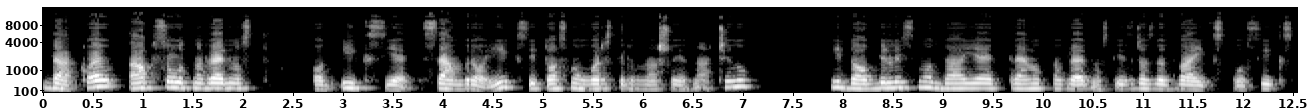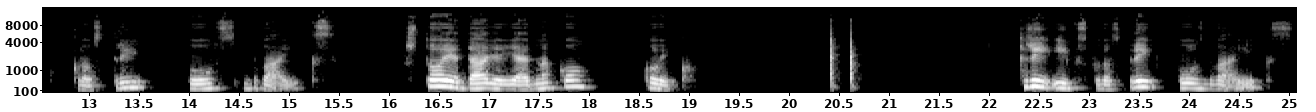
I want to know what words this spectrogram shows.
Dakle, apsolutna vrednost od x je sam broj x i to smo uvrstili u našu jednačinu i dobili smo da je trenutna vrednost izraza 2x plus x kroz 3 plus 2x. Što je dalje jednako koliko? 3x kroz 3 plus 2x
